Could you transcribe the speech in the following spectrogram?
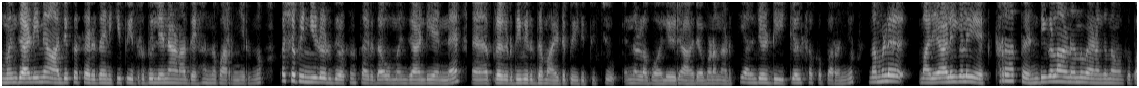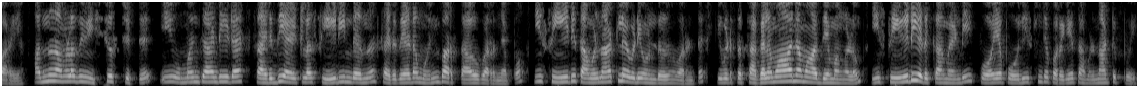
ഉമ്മൻചാണ്ടിനെ ആദ്യമൊക്കെ സരിത എനിക്ക് പിതൃതുല്യനാണ് അദ്ദേഹം എന്ന് പറഞ്ഞിരുന്നു. പക്ഷെ പിന്നീട് ഒരു ദിവസം സരിത ഉമ്മൻചാണ്ടി എന്നെ പ്രകൃതി വിരുദ്ധമായിട്ട് പീഡിപ്പിച്ചു എന്നുള്ള പോലെ ഒരു ആരോപണം നടത്തി. അതിന്റെ ഡീറ്റെയിൽസ് ഒക്കെ പറഞ്ഞു. നമ്മൾ മലയാളികളെ എത്ര തെണ്ടികളാണെന്ന് വേണമെങ്കിൽ നമുക്ക് പറയാം. അന്ന് നമ്മളത് വിശ്വസിച്ചിട്ട് ഈ ഉമ്മൻചാണ്ടിയുടെ സരിതയായിട്ടുള്ള സി ഡി ഉണ്ടെന്ന് സരിതയുടെ മുൻ ഭർത്താവ് പറഞ്ഞപ്പോൾ ഈ സീഡി തമിഴ്നാട്ടിൽ എവിടെ ഉണ്ട് എന്ന് പറഞ്ഞിട്ട് ഇവിടുത്തെ സകലമാന മാധ്യമങ്ങളും ഈ സീഡി എടുക്കാൻ വേണ്ടി പോയ പോലീസിന്റെ പുറകെ തമിഴ്നാട്ടിൽ പോയി.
